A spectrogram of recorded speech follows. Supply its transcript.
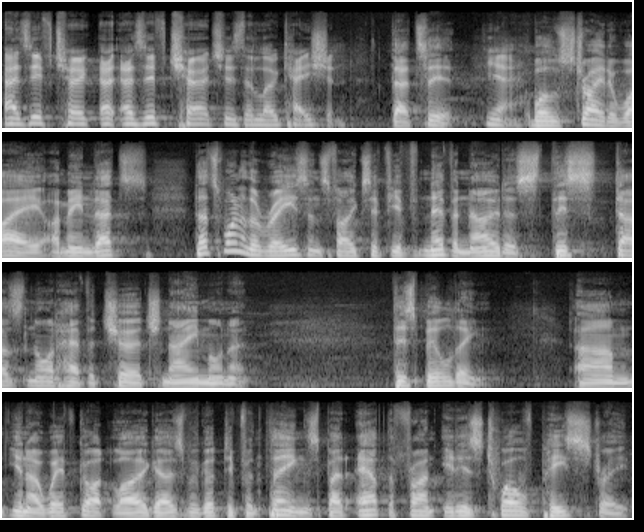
as if church, as if church is a location? That's it. Yeah. Well, straight away, I mean, that's, that's one of the reasons, folks, if you've never noticed, this does not have a church name on it. This building. Um, you know, we've got logos, we've got different things, but out the front, it is 12 Peace Street.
